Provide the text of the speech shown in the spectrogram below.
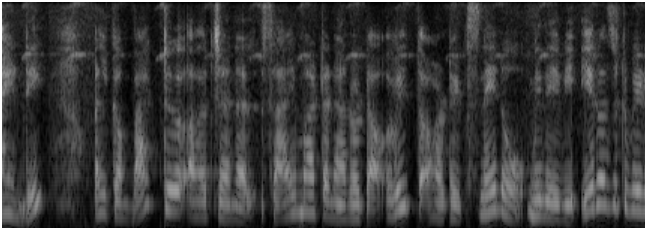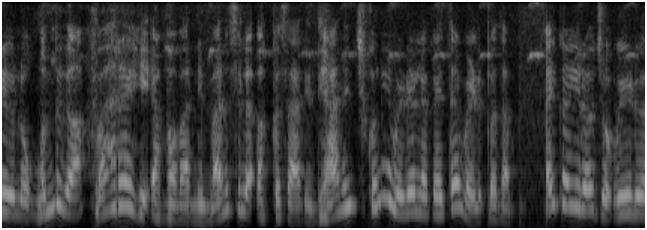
హాయ్ అండి. Welcome back to our channel Sai మాట నానోట విత్ ఆర్ టిప్స్ నేను మీ దేవి. ఈ రోజు వీడియోలో ముందుగా వారాహి అమ్మవారిని మనసులో ఒక్కసారి ధ్యానించుకుని వీడియోలకైతే వెళ్ళిపోదాం. ఇక ఈరోజు వీడియో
